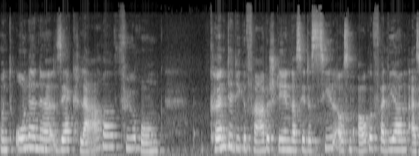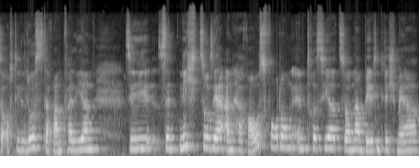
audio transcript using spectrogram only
und ohne eine sehr klare Führung könnte die Gefahr bestehen, dass sie das Ziel aus dem Auge verlieren, also auch die Lust daran verlieren. Sie sind nicht so sehr an Herausforderungen interessiert, sondern wesentlich mehr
